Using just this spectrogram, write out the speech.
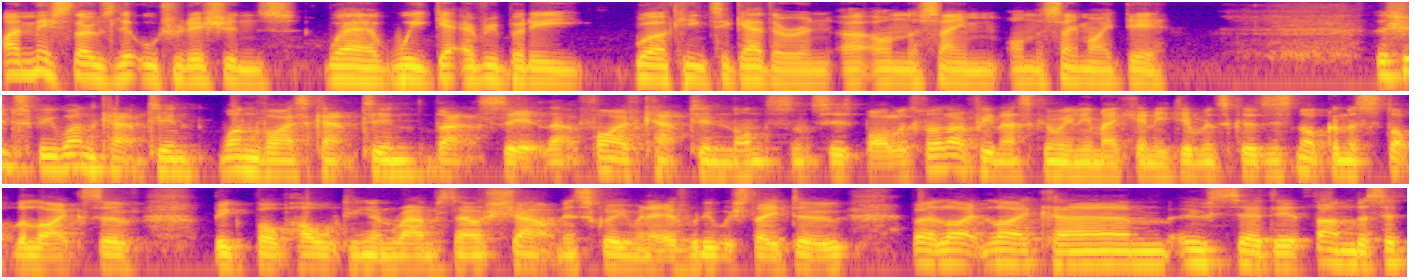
I miss those little traditions where we get everybody working together and uh, on the same on the same idea. There should just be one captain, one vice captain. That's it. That five captain nonsense is bollocks. But I don't think that's going to really make any difference because it's not going to stop the likes of Big Bob Holding and Ramsdale shouting and screaming at everybody, which they do. But like like um, who said it? Thunder said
